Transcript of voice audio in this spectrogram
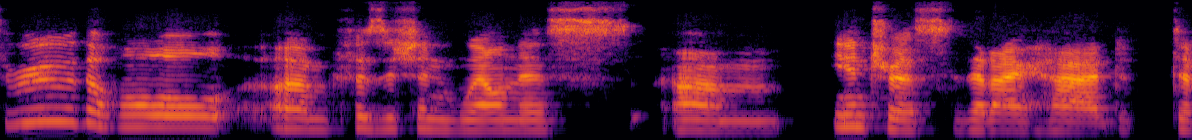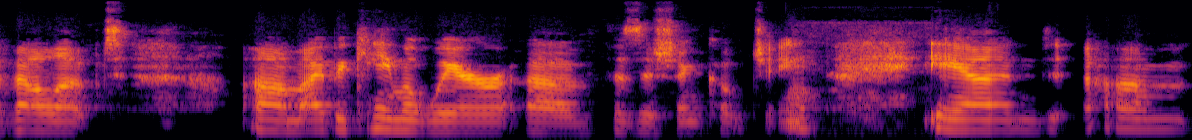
through the whole um, physician wellness um, interest that I had developed, um, I became aware of physician coaching, and um,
